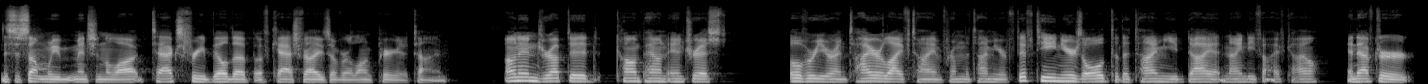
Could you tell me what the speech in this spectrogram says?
This is something we mentioned a lot tax free buildup of cash values over a long period of time. Uninterrupted compound interest over your entire lifetime from the time you're 15 years old to the time you die at 95, Kyle. And after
